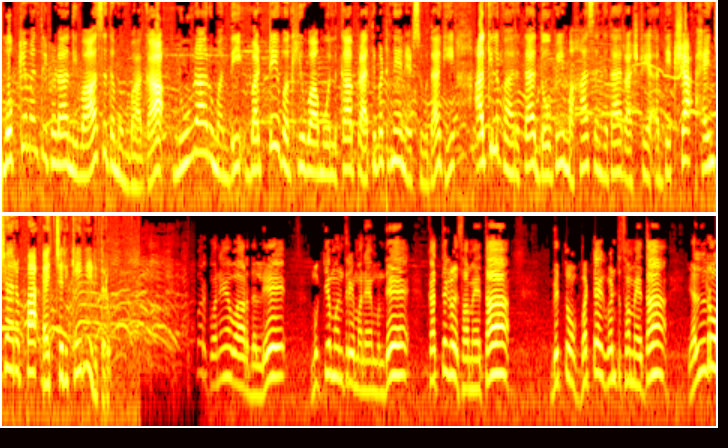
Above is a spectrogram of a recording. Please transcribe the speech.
ಮುಖ್ಯಮಂತ್ರಿಗಳ ನಿವಾಸದ ಮುಂಭಾಗ ನೂರಾರು ಮಂದಿ ಬಟ್ಟೆ ಒಗೆಯುವ ಮೂಲಕ ಪ್ರತಿಭಟನೆ ನಡೆಸುವುದಾಗಿ ಅಖಿಲ ಭಾರತ ದೋಬಿ ಮಹಾಸಂಘದ ರಾಷ್ಟ್ರೀಯ ಅಧ್ಯಕ್ಷ ಹೆಂಜಾರಪ್ಪ ಎಚ್ಚರಿಕೆ ನೀಡಿದರು. ಕೊನೆಯ ವಾರದಲ್ಲಿ ಮುಖ್ಯಮಂತ್ರಿ ಮನೆ ಮುಂದೆ ಕತ್ತೆಗಳ ಸಮೇತ, ಬಿತ್ತು ಬಟ್ಟೆ ಗಂಟು ಸಮೇತ ಎಲ್ಲರೂ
